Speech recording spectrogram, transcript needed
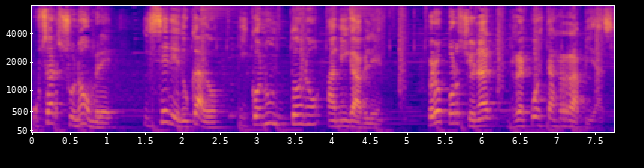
usar su nombre y ser educado y con un tono amigable. Proporcionar respuestas rápidas.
